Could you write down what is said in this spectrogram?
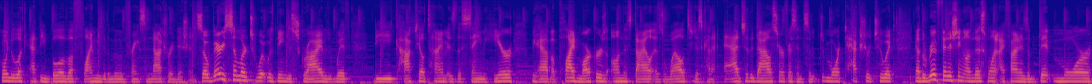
going to look at the Bulova Fly Me to the Moon Frank Sinatra edition. So very similar to what was being described with the cocktail time is the same here. We have applied markers on this dial as well to just kind of add to the dial surface and some more texture to it. Now the rib finishing on this one I find is a bit more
